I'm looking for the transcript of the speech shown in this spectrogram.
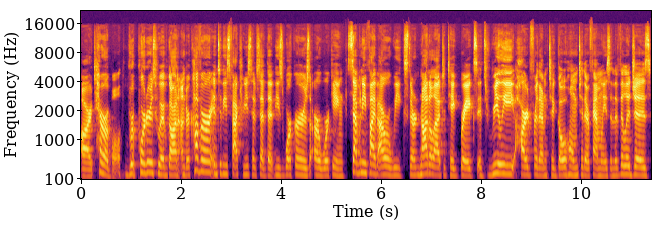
are terrible. Reporters who have gone undercover into these factories have said that these workers are working 75 hour weeks. They're not allowed to take breaks. It's really hard for them to go home to their families in the villages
